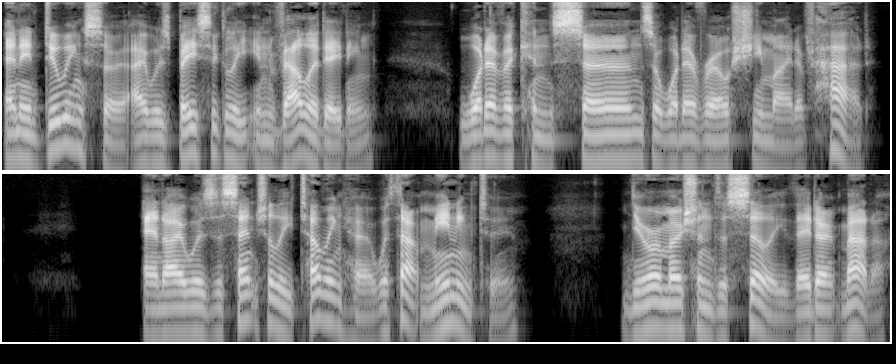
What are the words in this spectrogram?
And in doing so, I was basically invalidating whatever concerns or whatever else she might have had. And I was essentially telling her, without meaning to, your emotions are silly, they don't matter.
